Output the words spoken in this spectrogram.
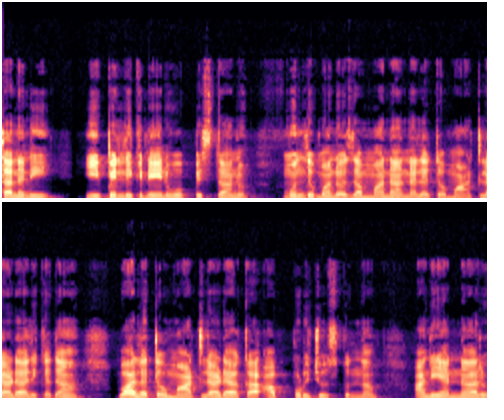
తనని ఈ పెళ్ళికి నేను ఒప్పిస్తాను. ముందు మనోజ్ అమ్మా నాన్నలతో మాట్లాడాలి కదా వాళ్ళతో మాట్లాడాక అప్పుడు చూసుకుందాం అని అన్నారు.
